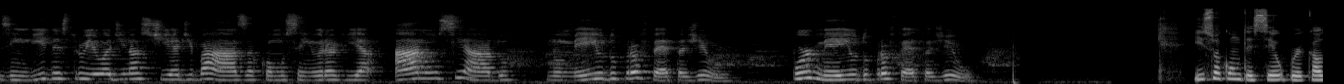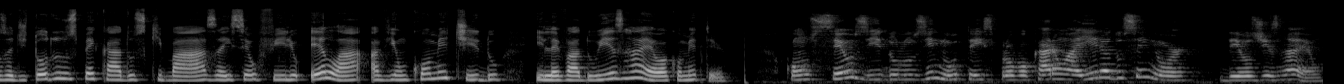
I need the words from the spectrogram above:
Zinri destruiu a dinastia de Baasa, como o Senhor havia anunciado no meio do profeta Jeú. Por meio do profeta Jeú. Isso aconteceu por causa de todos os pecados que Baasa e seu filho Elá haviam cometido e levado Israel a cometer. Com seus ídolos inúteis provocaram a ira do Senhor, Deus de Israel.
